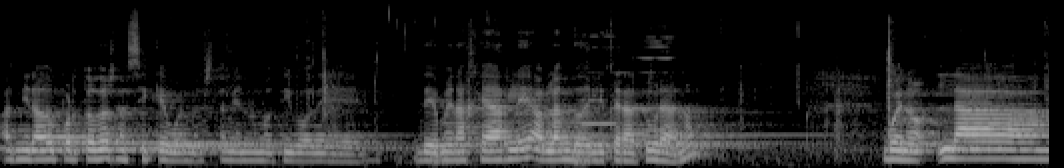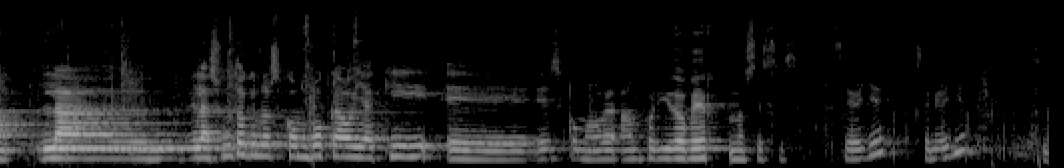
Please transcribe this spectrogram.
admirado por todos, así que bueno, es también un motivo de, de homenajearle hablando de literatura. ¿no? Bueno, el asunto que nos convoca hoy aquí eh, es, como han podido ver, no sé si se oye, ¿se me oye? Sí.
